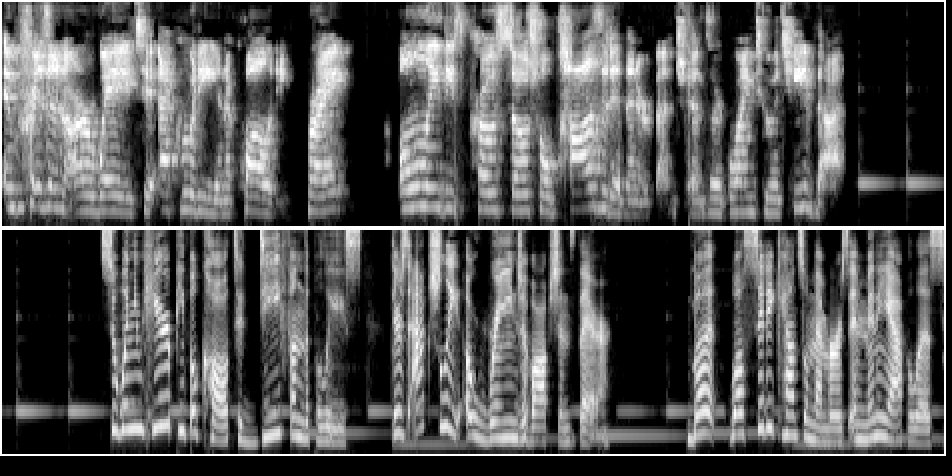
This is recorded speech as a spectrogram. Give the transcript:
imprison our way to equity and equality. Right? Only these pro social positive interventions are going to achieve that. So, when you hear people call to defund the police, there's actually a range of options there. But while city council members in Minneapolis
